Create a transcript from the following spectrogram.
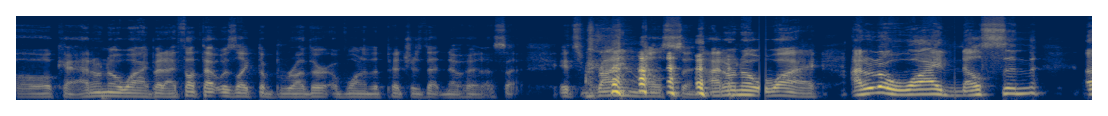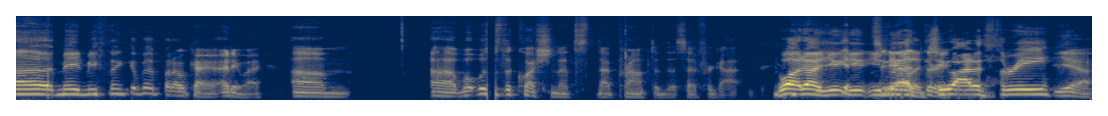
Oh, okay. I don't know why, but I thought that was like the brother of one of the pitchers that no hit us. It's Ryne Nelson. I don't know why. I don't know why Nelson uh made me think of it, but okay. Anyway, um uh, what was the question that's that prompted this? I forgot. Well, no, you you, you nailed it. Two out of three. Yeah,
